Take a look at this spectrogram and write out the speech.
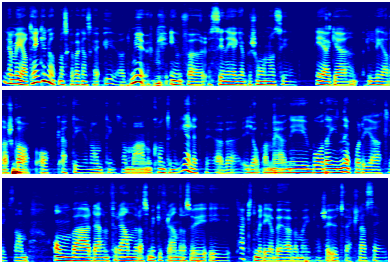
Nej, men jag tänker nog att man ska vara ganska ödmjuk mm. inför sin egen person och sin egen ledarskap och att det är någonting som man kontinuerligt behöver jobba med. Ni är ju båda inne på det att liksom omvärlden förändras, mycket förändras och i, i takt med det behöver man ju kanske utveckla sig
